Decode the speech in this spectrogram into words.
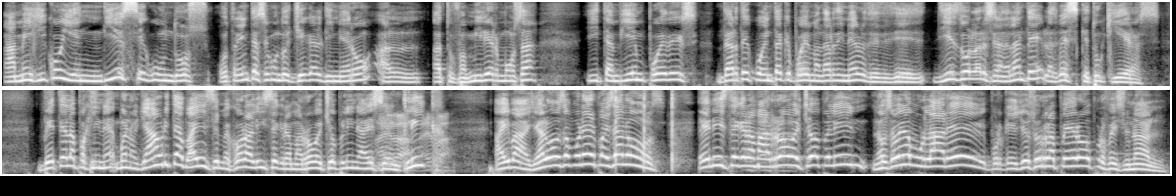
a México y en 10 segundos o 30 segundos llega el dinero a tu familia hermosa y también puedes darte cuenta que puedes mandar dinero desde 10 dólares en adelante las veces que tú quieras. Vete a la página, bueno, ya ahorita váyanse mejor al Instagram, arroba Choplin, a ese en clic. ahí va. Ya lo vamos a poner, paisanos. En Instagram, arroba Choplin. No se van a burlar, ¿eh? Porque yo soy rapero profesional.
